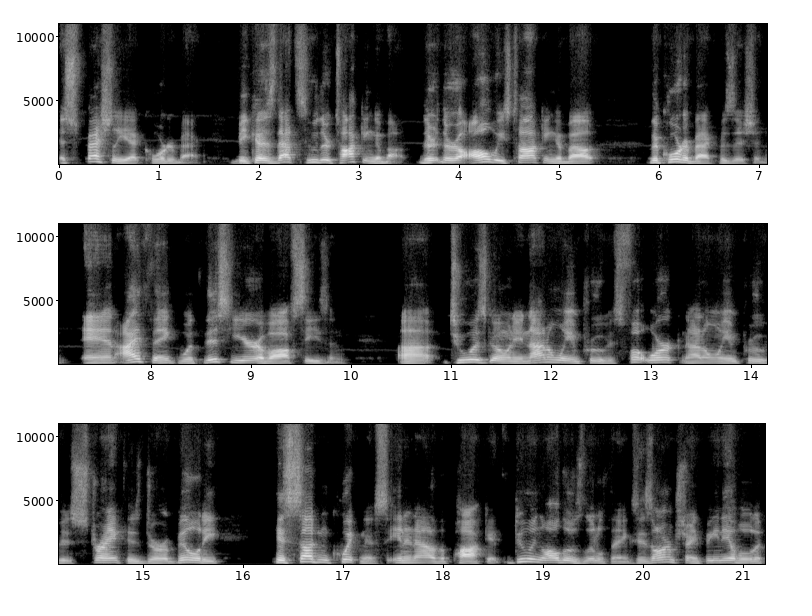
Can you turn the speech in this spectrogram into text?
especially at quarterback, because that's who they're talking about. They're they're always talking about the quarterback position. And I think with this year of off season, uh, Tua's going to not only improve his footwork, not only improve his strength, his durability, his sudden quickness in and out of the pocket, doing all those little things, his arm strength, being able to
